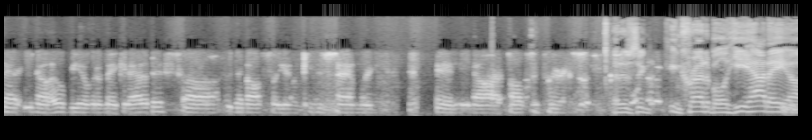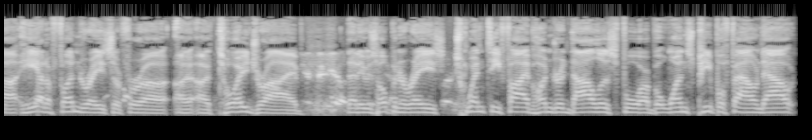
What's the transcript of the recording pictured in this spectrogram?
that, you know, he'll be able to make it out of this. Uh, and then also, you know, keep his family and, you know, our thoughts and prayers. It is incredible. He had a, uh, he had a fundraiser for a, a, a, toy drive that he was hoping to raise $2,500 for. But once people found out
